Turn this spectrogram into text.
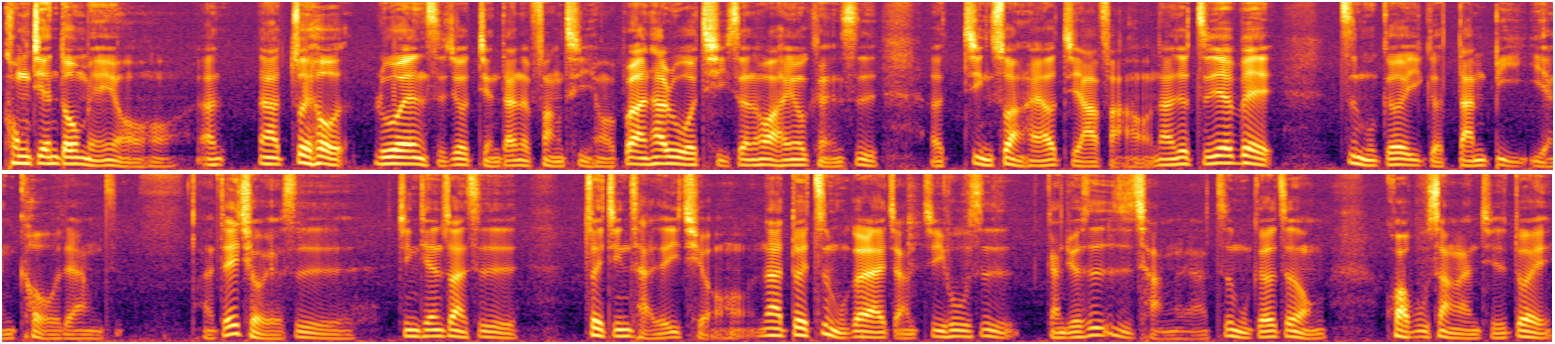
空间都没有哈，啊，那最后卢恩斯就简单的放弃哈，不然他如果起身的话，很有可能是呃净算还要加罚哦，那就直接被字母哥一个单臂严扣这样子。啊，这一球也是今天算是最精彩的一球哈，那对字母哥来讲几乎是。感觉是日常的呀，字母哥这种跨步上篮，其实对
